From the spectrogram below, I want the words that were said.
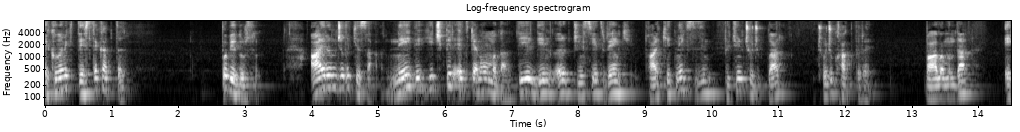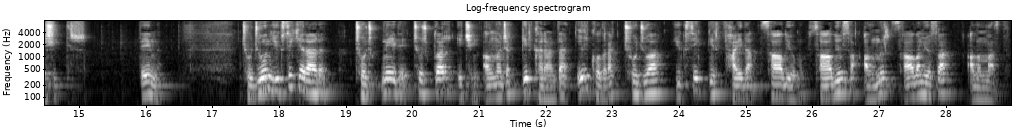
Ekonomik destek attı. Bu bir dursun. Ayrımcılık yasağı neydi? Hiçbir etken olmadan dil, din, ırk, cinsiyet, renk fark etmeksizin bütün çocuklar çocuk hakları bağlamında eşittir. Değil mi? Çocuğun yüksek yararı çocuk neydi? Çocuklar için alınacak bir kararda ilk olarak çocuğa yüksek bir fayda sağlıyor mu? Sağlıyorsa alınır, sağlamıyorsa alınmazdı.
